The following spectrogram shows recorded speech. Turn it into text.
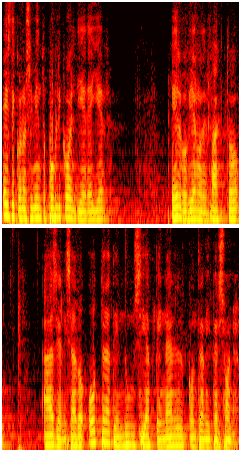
Es de conocimiento público el día de ayer, el gobierno de facto ha realizado otra denuncia penal contra mi persona.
